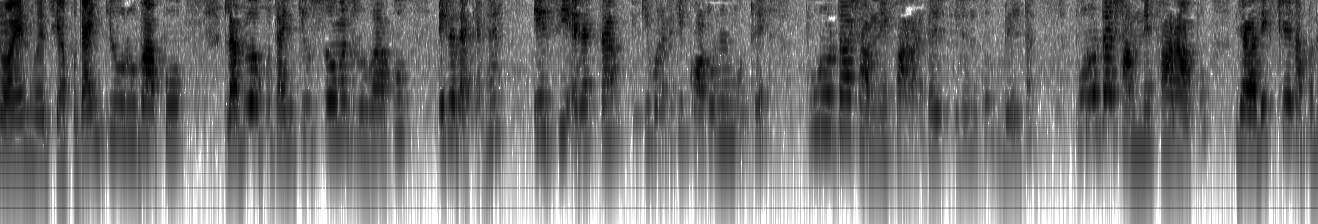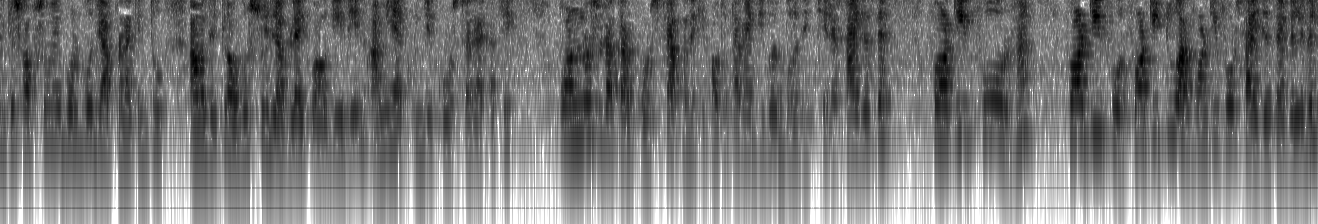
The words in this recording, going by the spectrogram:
জয়েন হয়েছে আপু। থ্যাংক ইউ রুবা আপু। লাভ ইউ আপু thank you so much Ruba আপু। এটা দেখেন হ্যাঁ এসি এর একটা, কি বলে এটা কি কটনের মধ্যে পুরোটা সামনে ফাড়া। এটা এটা তো বেলটা পুরোটা সামনে ফাড়া আপু। যারা দেখছেন, আপনাদেরকে সবসময় বলব যে আপনারা কিন্তু আমাদেরকে অবশ্যই লাভ লাইক ওয়াও দিয়ে দিন। আমি এখন যে কোর্সটা দেখাচ্ছি পনেরোশো টাকার কোর্সটা আপনাদেরকে কত টাকায় দিব আমি বলে দিচ্ছি। এটা সাইজ আছে ফর্টি ফোর হ্যাঁ? ফর্টি ফোর ফর্টি টু আর forty four sizes available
